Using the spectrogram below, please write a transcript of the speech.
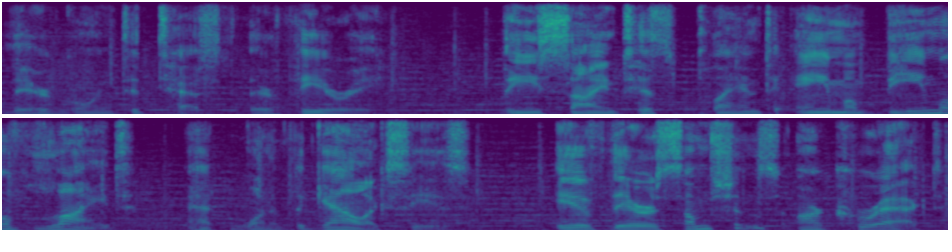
they're going to test their theory. These scientists plan to aim a beam of light at one of the galaxies. If their assumptions are correct,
